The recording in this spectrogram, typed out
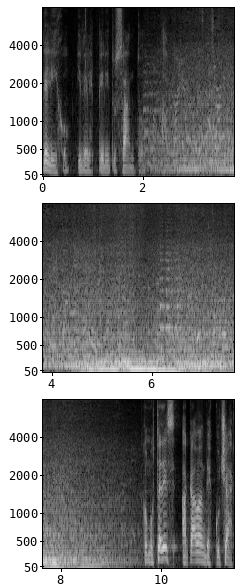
del Hijo y del Espíritu Santo. Amén. Como ustedes acaban de escuchar,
